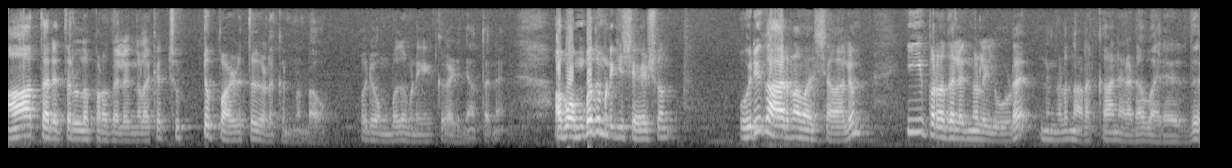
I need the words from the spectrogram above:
ആ തരത്തിലുള്ള പ്രതലങ്ങളൊക്കെ ചുട്ട് പഴുത്ത് കിടക്കുന്നുണ്ടാവും. ഒരു ഒമ്പത് മണിക്ക് കഴിഞ്ഞാൽ തന്നെ. അപ്പോൾ ഒമ്പത് മണിക്ക് ശേഷം ഒരു കാരണവശാലും ഈ പ്രതലങ്ങളിലൂടെ നിങ്ങൾ നടക്കാൻ ഇടവരരുത്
